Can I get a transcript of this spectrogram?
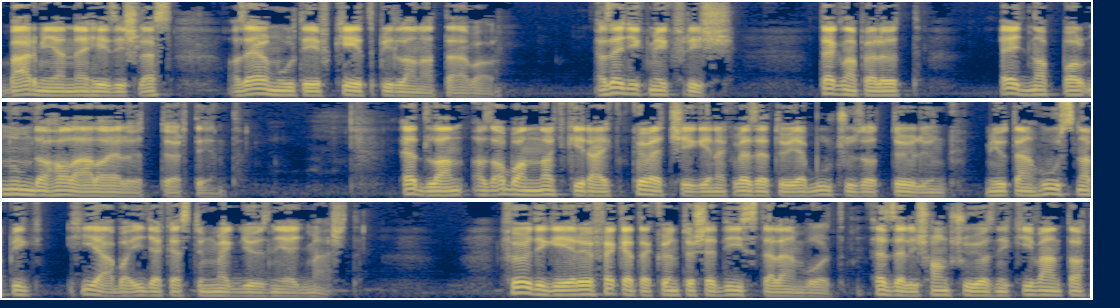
bármilyen nehéz is lesz, az elmúlt év két pillanatával. Az egyik még friss. Tegnap előtt, egy nappal Numda halála előtt történt. Edlan, az Aban nagykirály követségének vezetője búcsúzott tőlünk, miután húsz napig hiába igyekeztünk meggyőzni egymást. Földig érő fekete köntöse dísztelen volt, ezzel is hangsúlyozni kívánta,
